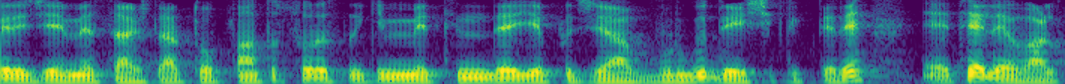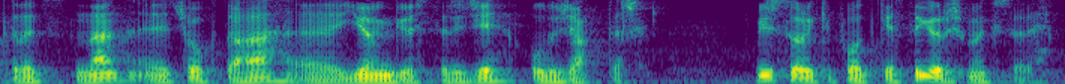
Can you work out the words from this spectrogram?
vereceği mesajlar, toplantı sonrasındaki metinde yapacağı vurgu değişiklikleri e, TL varlıklar açısından e, çok daha e, yön gösterici olacaktır. Bir sonraki podcast'te görüşmek üzere.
